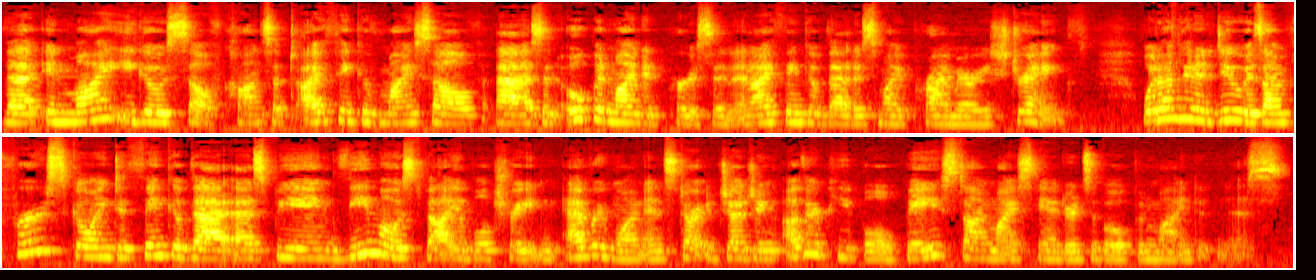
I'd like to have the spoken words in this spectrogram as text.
that in my ego self-concept, I think of myself as an open-minded person, and I think of that as my primary strength. What I'm going to do is I'm first going to think of that as being the most valuable trait in everyone and start judging other people based on my standards of open-mindedness.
